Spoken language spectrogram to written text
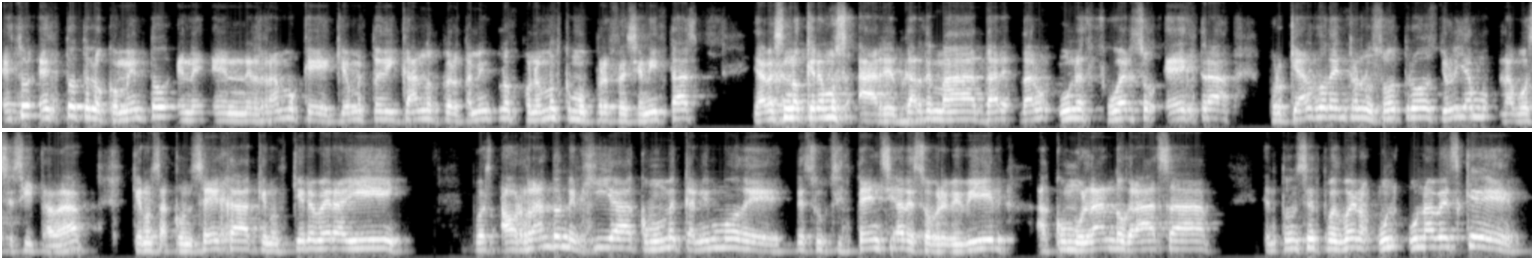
esto, esto te lo comento en, en el ramo que, que yo me estoy dedicando, pero también nos ponemos como profesionistas y a veces no queremos arriesgar de más, dar, dar un, esfuerzo extra, porque algo dentro de nosotros, yo le llamo la vocecita, ¿verdad? Que nos aconseja, que nos quiere ver ahí, pues ahorrando energía como un mecanismo de, subsistencia, de sobrevivir, acumulando grasa. Entonces, pues bueno, una vez que,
